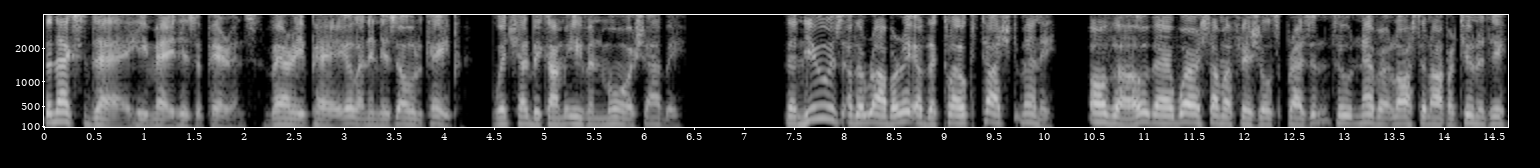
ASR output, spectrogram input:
The next day he made his appearance, very pale and in his old cape, which had become even more shabby. The news of the robbery of the cloak touched many, although there were some officials present who never lost an opportunity,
